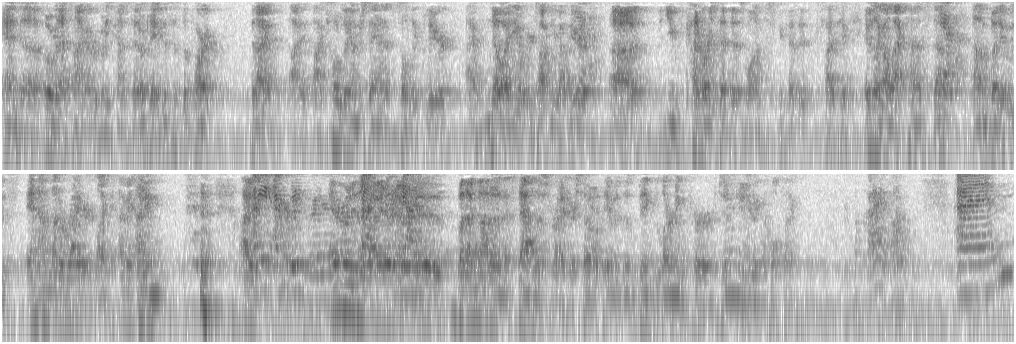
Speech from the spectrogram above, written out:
and uh, over that time, everybody kind of said, okay, this is the part. That I, I, I totally understand. It's totally clear. I have no idea what you're talking about here. Uh, you've kind of already said this once because it ties here. It was like all that kind of stuff. Yeah. Um, but it was, and I'm not a writer. Like I mean, I mean, I, mean, everybody's a writer. Everybody's a writer, but yes. uh, but I'm not an established writer, so it was a big learning curve just Mhm. doing the whole thing. Okay, awesome. And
